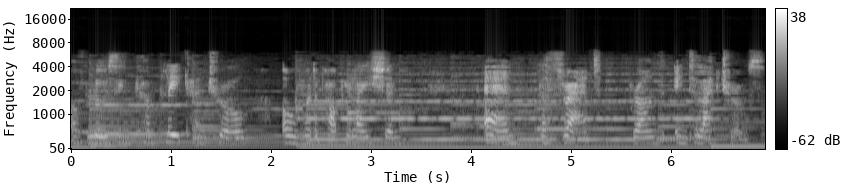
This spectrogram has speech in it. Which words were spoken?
of losing complete control over the population and the threat from the intellectuals.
